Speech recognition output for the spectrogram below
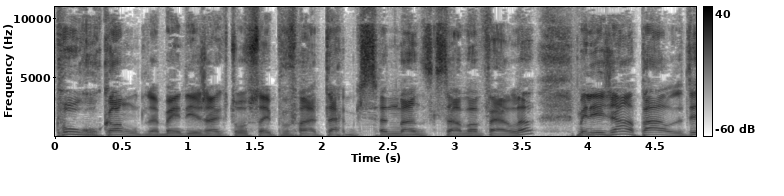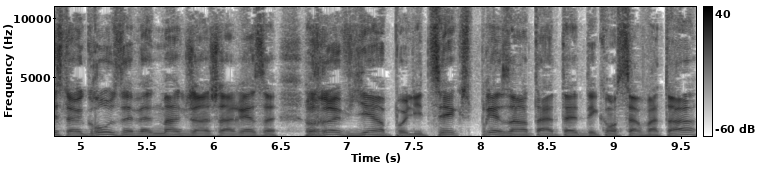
pour ou contre, a bien des gens qui trouvent ça épouvantable, qui se demandent ce qu'il s'en va faire là, mais les gens en parlent, c'est un gros événement que Jean Charest revient en politique, se présente à la tête des conservateurs.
